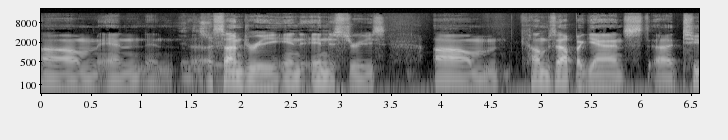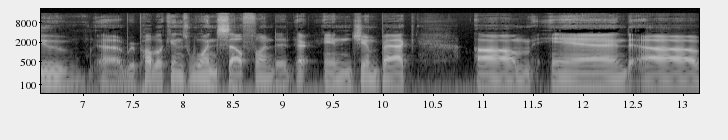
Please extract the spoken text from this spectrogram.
um, and, and uh, sundry in industries um, comes up against uh, two uh, Republicans, one self-funded uh, in Jim Beck, um, and uh,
